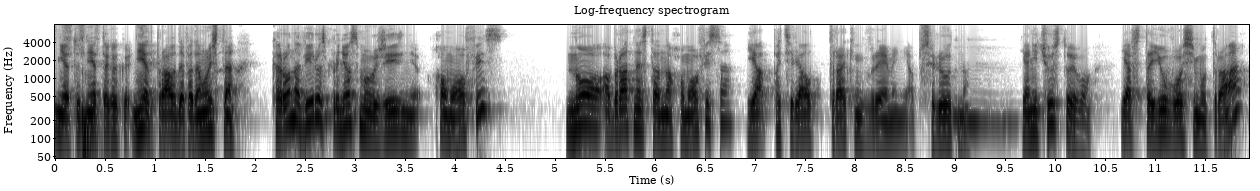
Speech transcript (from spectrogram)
Нет, тут нет такой... Нет, правда, потому что коронавирус принес в мою жизнь home office, но обратная сторона home office, я потерял трекинг времени абсолютно. Mm. Я не чувствую его я встаю в 8 утра,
